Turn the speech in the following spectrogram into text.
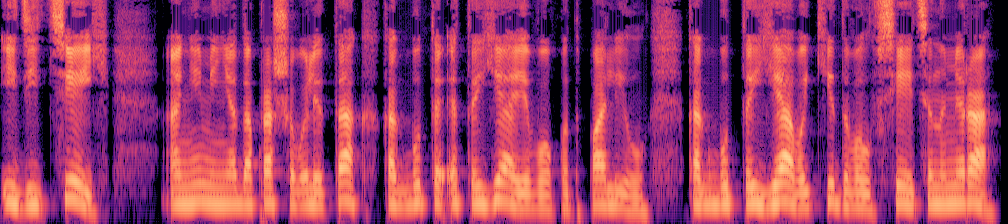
и детей. Они меня допрашивали так, как будто это я его подпалил, как будто я выкидывал все эти номера.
